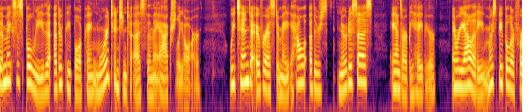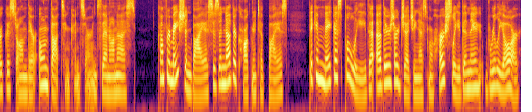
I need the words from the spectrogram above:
that makes us believe that other people are paying more attention to us than they actually are. We tend to overestimate how others notice us and our behavior, in reality, most people are focused on their own thoughts and concerns than on us. Confirmation bias is another cognitive bias that can make us believe that others are judging us more harshly than they really are.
